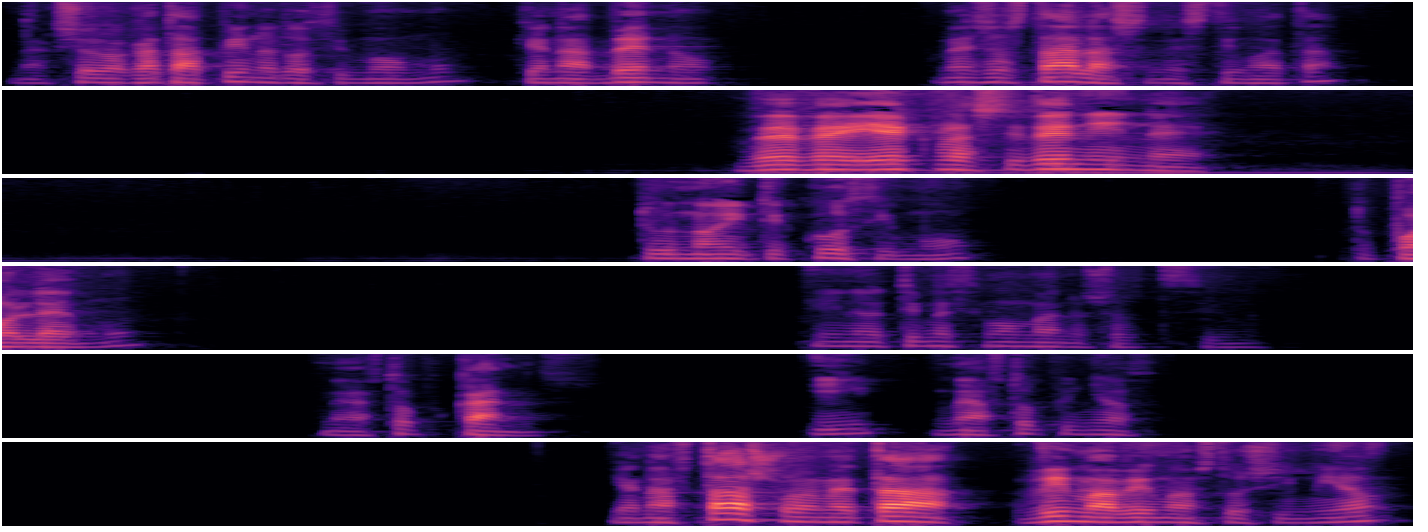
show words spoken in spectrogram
Να ξέρω καταπίνω το θυμό μου και να μπαίνω μέσα στα άλλα συναισθήματα. Βέβαια η έκφραση δεν είναι του νοητικού θυμού, του πολέμου. Είναι ότι είμαι θυμωμένος αυτή τη στιγμή. Με αυτό που κάνεις ή με αυτό που νιώθω. Για να φτάσουμε μετά βήμα-βήμα στο σημείο,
